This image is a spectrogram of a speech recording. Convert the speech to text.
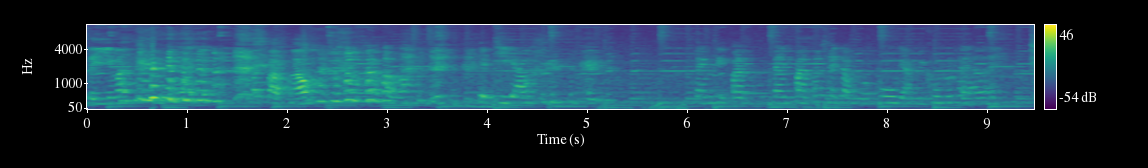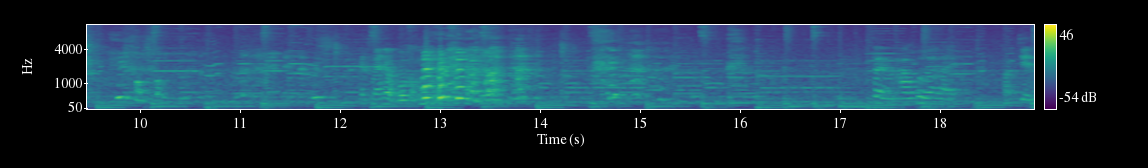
ซีมั้งไปปรับเอาเห็นทีเอาแปรงสีฟันแปรงฟันต้องใช้ดอกบัวคู่อยากมีคู่ต้องใช้อะไรแต่ใช้ดอกบัวใส่รองเท้าเบอร์อะไรสามเจ็ด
